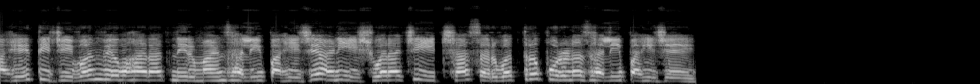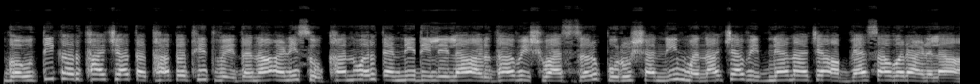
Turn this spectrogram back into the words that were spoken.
आहे ती जीवन व्यवहारात निर्माण झाली पाहिजे आणि ईश्वराची इच्छा सर्वत्र पूर्ण झाली पाहिजे. भौतिक अर्थाच्या तथाकथित वेदना आणि सुखांवर त्यांनी दिलेला अर्धा विश्वास जर पुरुषांनी मनाच्या विज्ञानाच्या अभ्यासावर आणला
